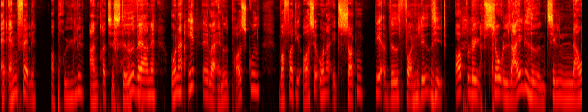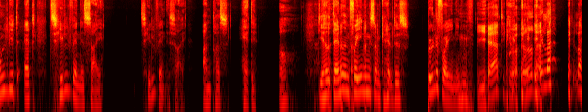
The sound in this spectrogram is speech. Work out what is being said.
at anfalde og pryle andre tilstedeværende under et eller andet påskud, hvorfor de også under et sådan derved foranledigt opløb så lejligheden til navnligt at tilvende sig tilvende sig andres hatte. Åh. De havde dannet en forening, som kaldtes Bølleforeningen, Ja, de gjorde der. eller, eller,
